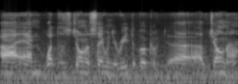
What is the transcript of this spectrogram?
Uh, and what does Jonah say when you read the book of, uh, of Jonah?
